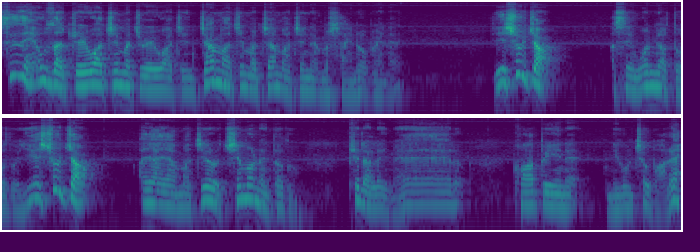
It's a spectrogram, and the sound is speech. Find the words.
စီစဉ်ဥစ္စာကျွဲဝခြင်းမကျွဲဝခြင်းကြားမှခြင်းမကြားမှခြင်းနဲ့မဆိုင်တော့ဘဲနဲ့ယေရှုကြောင့်အစဉ်ဝတ်မြောက်တော်သူယေရှုကြောင့်အရာရာမှာကျေးဇူးချင်းမနိုင်တော်သူဖြစ်လာလိမ့်မယ်လို့ခွာပေးနေတဲ့နေကုန်းချုပ်ပါတယ်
